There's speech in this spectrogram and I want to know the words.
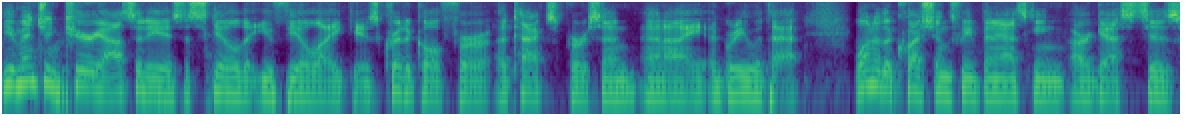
You mentioned curiosity as a skill that you feel like is critical for a tax person, and I agree with that. One of the questions we've been asking our guests is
